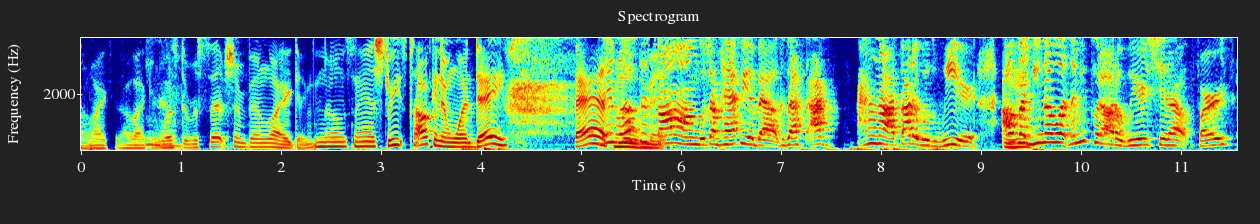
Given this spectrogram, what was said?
I like it. I like You it. know. What's the reception been like? You know what I'm saying? Streets talking in one day. Fast they love the song, which I'm happy about because I, I I I don't know. I thought it was weird. I was Mm-hmm. like, you know what? Let me put all the weird shit out first.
